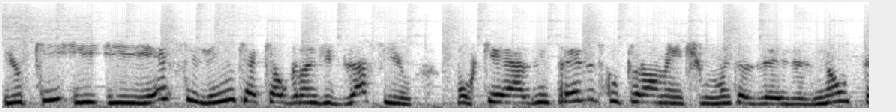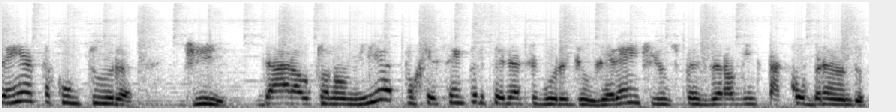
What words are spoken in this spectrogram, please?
E, o que, e, e, esse link é que é o grande desafio, porque as empresas culturalmente muitas vezes não têm essa cultura de dar autonomia, porque sempre teve a figura de um gerente, de um supervisor, alguém que está cobrando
